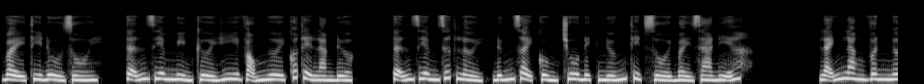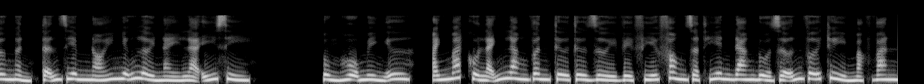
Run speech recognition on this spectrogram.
Vậy thì đủ rồi, tẫn diêm mỉm cười hy vọng ngươi có thể làm được. Tẫn diêm dứt lời, đứng dậy cùng chu địch nướng thịt rồi bày ra đĩa. Lãnh lăng vân ngơ ngẩn, tẫn diêm nói những lời này là ý gì? ủng hộ mình ư, ánh mắt của lãnh lăng vân từ từ rời về phía phong giật hiên đang đùa giỡn với thủy mặc văn.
